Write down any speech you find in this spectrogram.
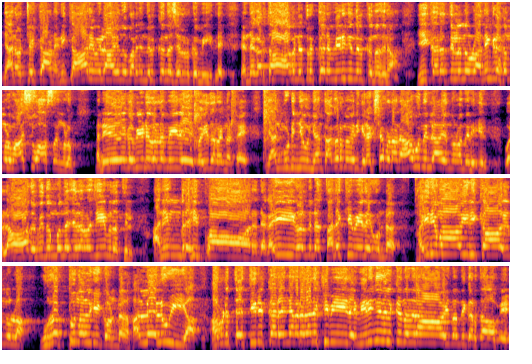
ഞാൻ ഒറ്റയ്ക്കാണ്. എനിക്ക് ആരുമില്ല എന്ന് പറഞ്ഞ് നിൽക്കുന്ന ചിലർക്ക് മീതെ എന്റെ കർത്താവിന്റെ തൃക്കരം വിരിഞ്ഞു നിൽക്കുന്നതിനാൽ ഈ കരത്തിൽ നിന്നുള്ള അനുഗ്രഹങ്ങളും ആശ്വാസങ്ങളും അനേക വീടുകളുടെ മീതെ പെയ്തിറങ്ങട്ടെ. ഞാൻ മുടിഞ്ഞു ഞാൻ തകർന്നു എനിക്ക് രക്ഷപ്പെടാൻ ആവുന്നില്ല എന്നുള്ള നിലയിൽ വല്ലാതെ വിതുമ്പുന്ന ചിലരുടെ ജീവിതത്തിൽ അനുഗ്രഹിപ്പാൻ എന്റെ കൈകൾ നിന്റെ തലയ്ക്ക് മീതെ ഉണ്ട്. ധൈര്യമായിരിക്ക എന്നുള്ള ഉറപ്പ് നൽകിക്കൊണ്ട് ഹല്ലേലൂയ്യ അവിടുത്തെ തിരുക്കര ഞങ്ങളുടെ തലയ്ക്ക് മീതെ വിരിഞ്ഞു നിൽക്കുന്നതിനായി നന്ദി കർത്താവേ.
